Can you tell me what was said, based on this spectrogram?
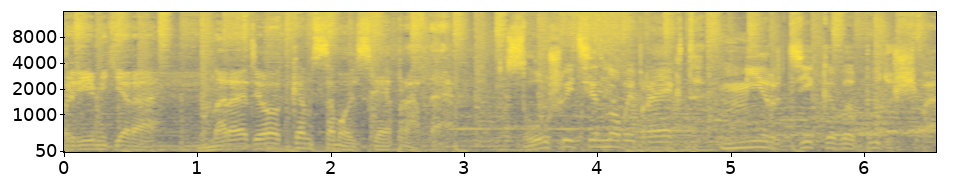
Премьера на радио «Комсомольская правда». Слушайте новый проект «Мир дикого будущего».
